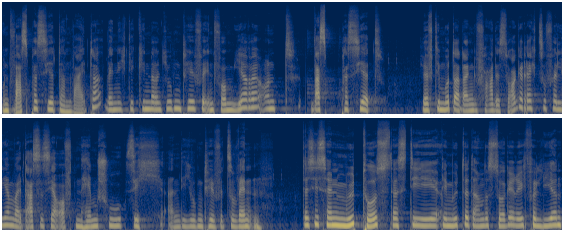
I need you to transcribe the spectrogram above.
Und was passiert dann weiter, wenn ich die Kinder- und Jugendhilfe informiere und was passiert? Läuft die Mutter dann Gefahr, das Sorgerecht zu verlieren? Weil das ist ja oft ein Hemmschuh, sich an die Jugendhilfe zu wenden. Das ist ein Mythos, dass die, die Mütter dann das Sorgerecht verlieren.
